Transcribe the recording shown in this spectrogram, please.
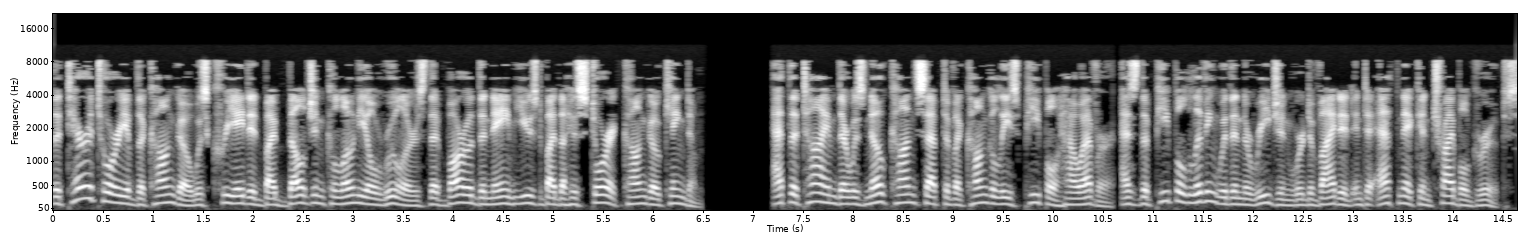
The territory of the Congo was created by Belgian colonial rulers that borrowed the name used by the historic Congo Kingdom. At the time there was no concept of a Congolese people however, as the people living within the region were divided into ethnic and tribal groups.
